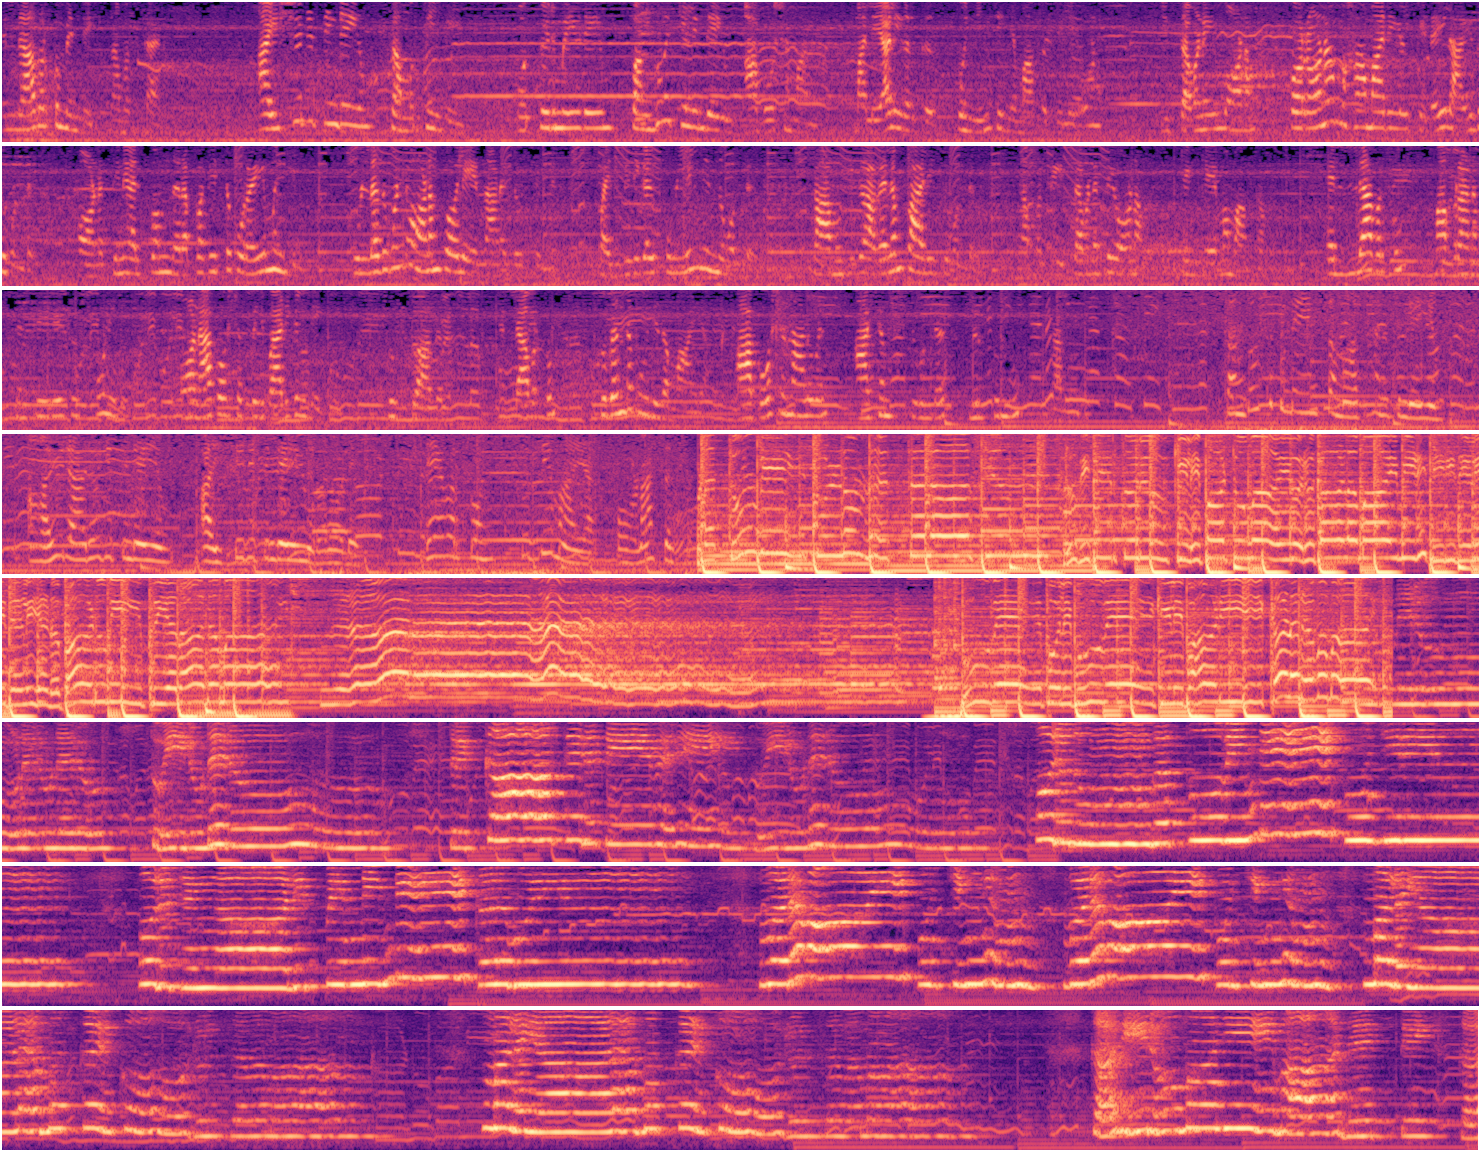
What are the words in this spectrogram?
എല്ലാവർക്കും എന്റെ നമസ്കാരം. ഐശ്വര്യത്തിന്റെയും സമൃദ്ധിയുടെയും ഒത്തൊരുമയുടെയും പങ്കുവെക്കലിന്റെയും ആഘോഷമാണ് മലയാളികൾക്ക് പൊന്നിൻ ചിങ്ങമാസത്തിലെ ഓണം. ഇത്തവണയും ഓണം കൊറോണ മഹാമാരികൾക്കിടയിലായതുകൊണ്ട് ഓണത്തിന് അല്പം നിറപ്പകിട്ട് കുറയുമെങ്കിൽ ഉള്ളതുകൊണ്ട് ഓണം പോലെ എന്നാണല്ലോ ചെല്ല് പരിമിതികൾക്കുള്ളിൽ നിന്നുകൊണ്ട് സാമൂഹിക അകലം പാലിച്ചുകൊണ്ട് നമുക്ക് ഇത്തവണത്തെ ഓണം കെങ്കേമമാക്കാം എല്ലാവർക്കും മാപ്രാണം സെന്റ് സേവിയേഴ്സ് സ്കൂളിലെ ഓണാഘോഷ പരിപാടികളിലേക്ക് സുസ്വാഗതം. എല്ലാവർക്കും സുഗന്ധപൂരിതമായ ആഘോഷ നാളുകൾ ആശംസിച്ചുകൊണ്ട് നിർത്തുന്നു. നന്ദി. സന്തോഷത്തിന്റെയും സമാധാനത്തിന്റെയും ആയുരാരോഗ്യത്തിന്റെയും ഐശ്വര്യത്തിന്റെയും നിറവോടെ ഏവർക്കും ഹൃദ്യമായ ഓണാശംസ തുമ്പി തുള്ളും നൃത്തലാസ്യം. ശ്രുതി ചേർത്തൊരു കിളിപാട്ടുമായി ഒരു താളമായി മിഴി തിരി തെളിയണ പാടുമീ പ്രിയനാദമായി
